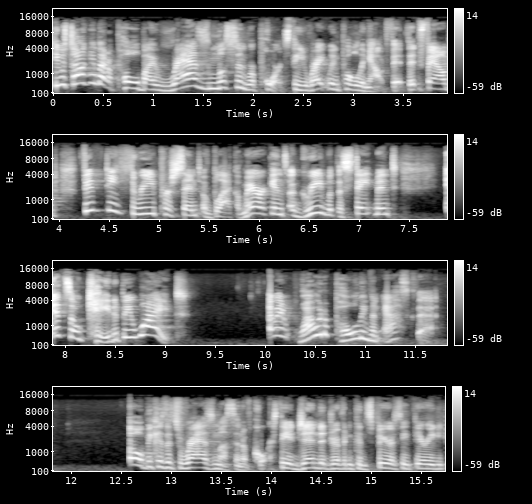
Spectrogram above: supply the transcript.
he was talking about a poll by Rasmussen Reports, the right wing polling outfit, that found 53% of black Americans agreed with the statement, it's okay to be white. I mean, why would a poll even ask that? Oh, because it's Rasmussen, of course, the agenda driven conspiracy theory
